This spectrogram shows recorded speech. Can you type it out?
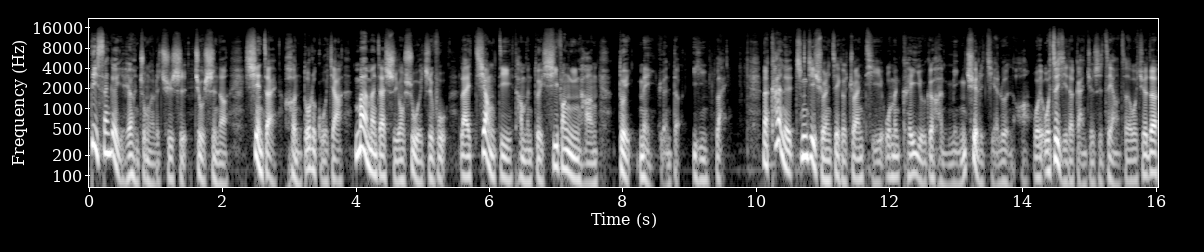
第三个也很重要的趋势就是呢，现在很多的国家慢慢在使用数位支付来降低他们对西方银行对美元的依赖。那看了《经济学人》这个专题，我们可以有一个很明确的结论啊。我我自己的感觉是这样子，我觉得，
